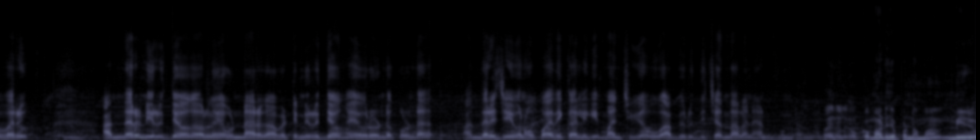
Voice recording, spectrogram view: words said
ఎవరు అందరూ నిరుద్యోగాలే ఉన్నారు కాబట్టి నిరుద్యోగం ఎవరు ఉండకుండా అందరి జీవన ఉపాధి కలిగి మంచిగా అభివృద్ధి చెందాలని అనుకుంటున్నాను. ఫైనల్గా ఒక మాట చెప్పండి అమ్మా మీరు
